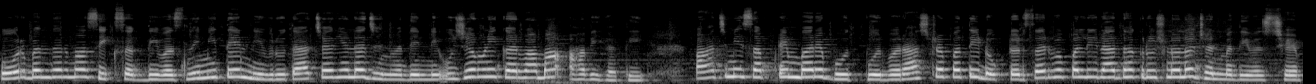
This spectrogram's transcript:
પોરબંદરમાં શિક્ષક દિવસ નિમિત્તે નિવૃત્ત આચાર્યના જન્મદિનની ઉજવણી કરવામાં આવી હતી. પાંચમી સપ્ટેમ્બરે ભૂતપૂર્વ રાષ્ટ્રપતિ ડૉક્ટર સર્વપલ્લી રાધાકૃષ્ણનો જન્મદિવસ છે.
